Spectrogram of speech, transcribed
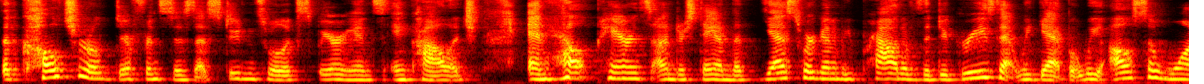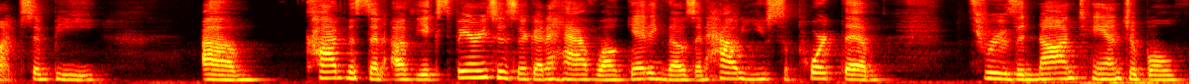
the cultural differences that students will experience in college and help parents understand that yes, we're going to be proud of the degrees that we get, but we also want to be um, cognizant of the experiences they're going to have while getting those and how do you support them through the non-tangible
